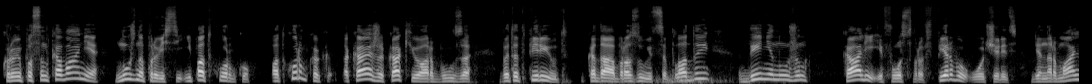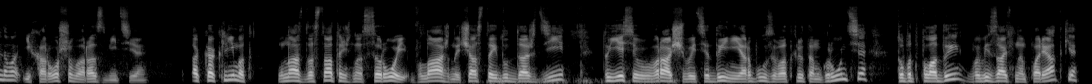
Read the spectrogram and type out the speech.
Кроме посынкования, нужно провести и подкормку. Подкормка такая же, как и у арбуза. В этот период, когда образуются плоды, дыне нужен калий и фосфор в первую очередь для нормального и хорошего развития. Так как климат у нас достаточно сырой, влажный, часто идут дожди, то если вы выращиваете дыни и арбузы в открытом грунте, то под плоды в обязательном порядке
